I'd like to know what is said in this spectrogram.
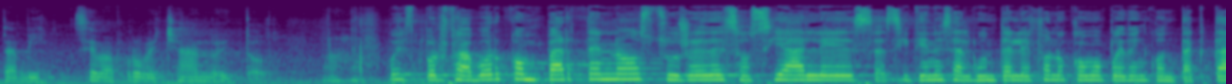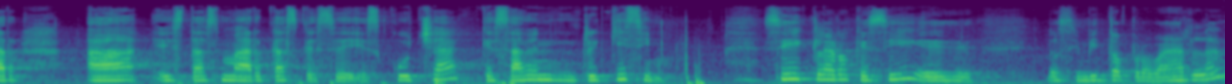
también, se va aprovechando y todo. Pues por favor compártenos tus redes sociales, si tienes algún teléfono, cómo pueden contactar a estas marcas que se escucha, que saben riquísimo. Sí, claro que sí. Eh, los invito a probarla.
